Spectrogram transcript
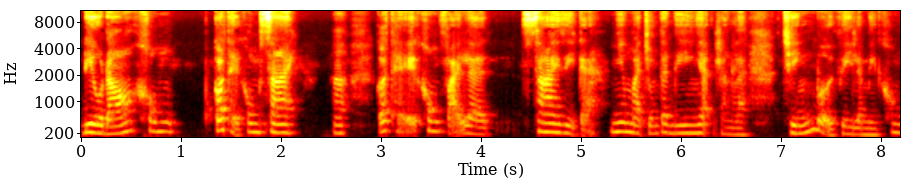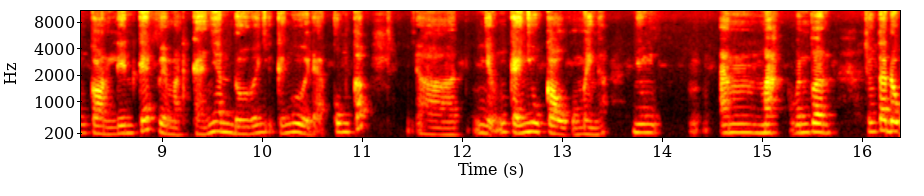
điều đó không có thể không sai ha. có thể không phải là sai gì cả nhưng mà chúng ta ghi nhận rằng là chính bởi vì là mình không còn liên kết về mặt cá nhân đối với những cái người đã cung cấp uh, những cái nhu cầu của mình như ăn mặc vân vân chúng ta đâu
